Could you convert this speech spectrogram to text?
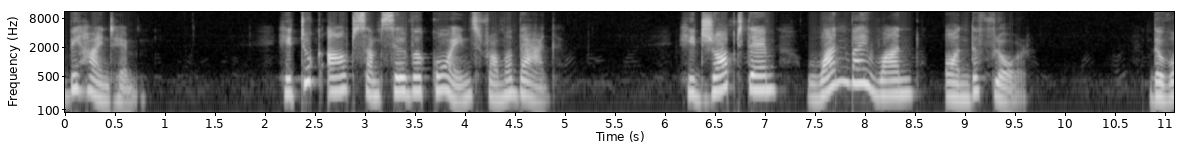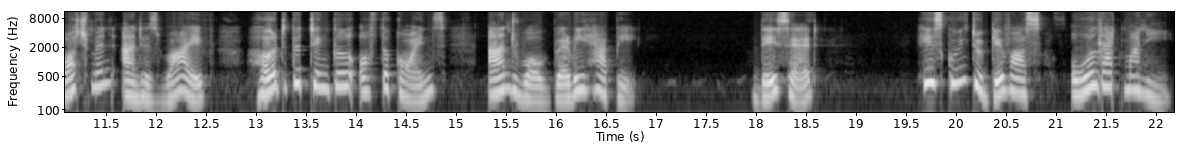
behind him he took out some silver coins from a bag. He dropped them one by one on the floor. The watchman and his wife heard the tinkle of the coins and were very happy. They said, He is going to give us all that money.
